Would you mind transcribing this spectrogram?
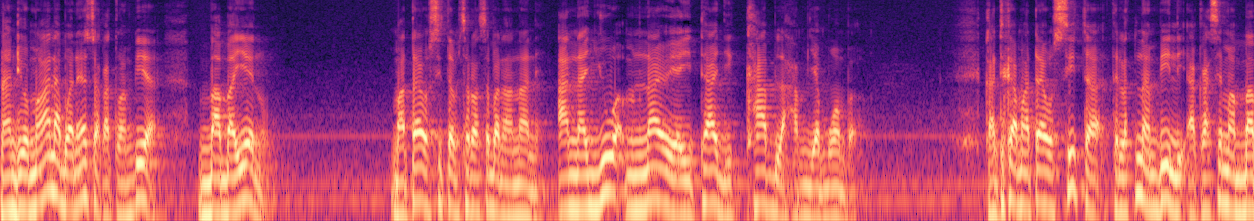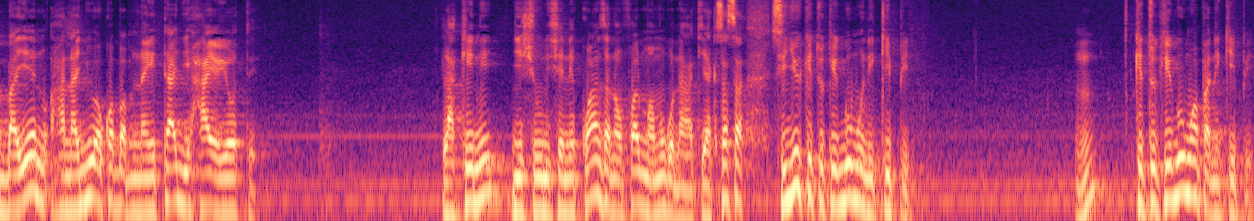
Na ndio maana bwana yesu akatuambia baba yenu matayo 6 mstari wa 7 na 8 anajua mnayoyahitaji kabla hamjamwomba. Katika matayo 6 32 akasema baba yenu anajua kwamba mnahitaji hayo yote. Lakini jishughulisheni kwanza na ufalme wa mungu na haki yake. Sasa sijui kitu kigumu ni kipi hmm? kitu kigumu hapa ni kipi?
